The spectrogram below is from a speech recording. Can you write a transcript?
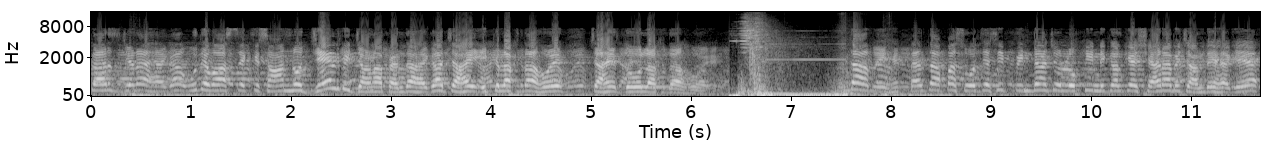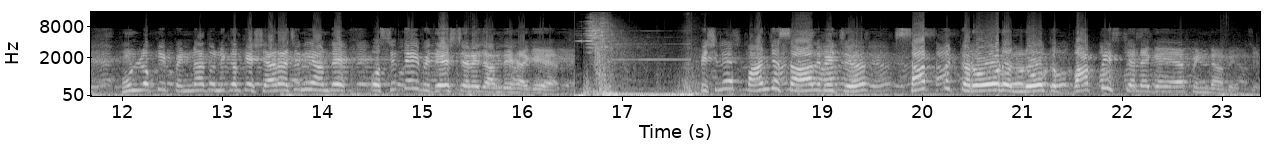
ਕਰਜ਼ ਜਿਹੜਾ ਹੈਗਾ, ਉਹਦੇ ਵਾਸਤੇ ਕਿਸਾਨ ਨੂੰ ਜੇਲ੍ਹ ਵਿੱਚ ਜਾਣਾ ਪੈਂਦਾ ਹੈਗਾ, ਚਾਹੇ 1 ਲੱਖ ਦਾ ਹੋਏ, ਚਾਹੇ 2 ਲੱਖ ਦਾ ਹੋਏ। ਦਾ ਇਹ ਪਹਿਲਾਂ ਤਾਂ ਆਪਾਂ ਸੋਚਦੇ ਸੀ ਪਿੰਡਾਂ ਚੋਂ ਲੋਕੀ ਨਿਕਲ ਕੇ ਸ਼ਹਿਰਾਂ ਵਿੱਚ ਆਉਂਦੇ ਹੈਗੇ ਆ। ਹੁਣ ਲੋਕੀ ਪਿੰਡਾਂ ਤੋਂ ਨਿਕਲ ਕੇ ਸ਼ਹਿਰਾਂ 'ਚ ਨਹੀਂ ਆਉਂਦੇ, ਉਹ ਸਿੱਧੇ ਹੀ ਵਿਦੇਸ਼ ਚਲੇ ਜਾਂਦੇ ਹੈਗੇ ਆ। ਪਿਛਲੇ 5 ਸਾਲ ਵਿੱਚ 7 ਕਰੋੜ ਲੋਕ ਵਾਪਸ ਚਲੇ ਗਏ ਆ ਪਿੰਡਾਂ ਵਿੱਚ।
